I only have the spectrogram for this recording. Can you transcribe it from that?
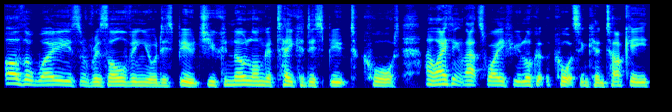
other ways of resolving your disputes. You can no longer take a dispute to court. And I think that's why, if you look at the courts in Kentucky,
